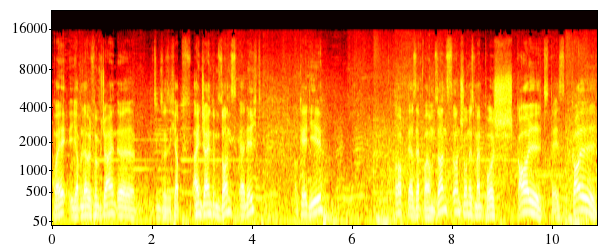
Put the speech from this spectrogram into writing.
Aber hey, ich habe einen Level 5 Giant, äh, beziehungsweise ich habe einen Giant umsonst, er nicht. Okay, die Hopp, der Sepp war umsonst und schon ist mein Push Gold. Der ist Gold.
